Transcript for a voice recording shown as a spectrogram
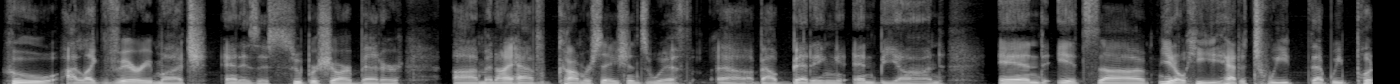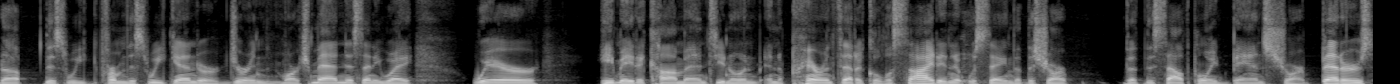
who I like very much and is a super sharp better. Um, and I have conversations with uh, about betting and beyond. And it's uh, you know he had a tweet that we put up this week from this weekend or during March Madness anyway, where he made a comment, you know, in, in a parenthetical aside, and it was saying that the sharp that the South Point bans sharp betters,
